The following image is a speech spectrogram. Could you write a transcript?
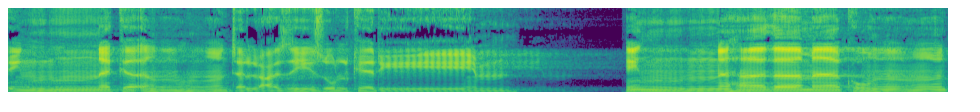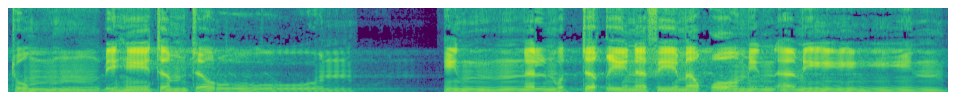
إنك أنت العزيز الكريم إن هذا ما كنتم به تمترون. إن المتقين في مقام أمين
